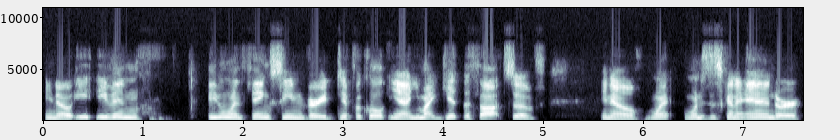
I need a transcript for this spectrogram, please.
you know e- even even when things seem very difficult, yeah, you might get the thoughts of, you know, when when is this going to end or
